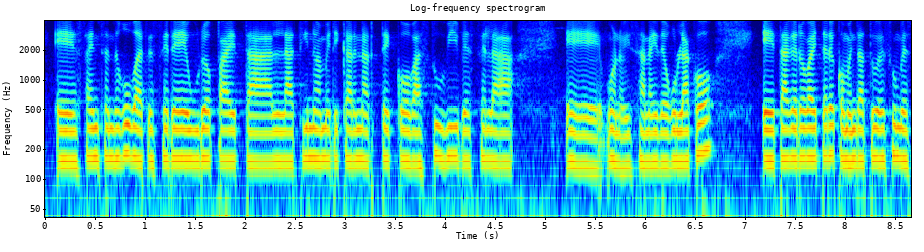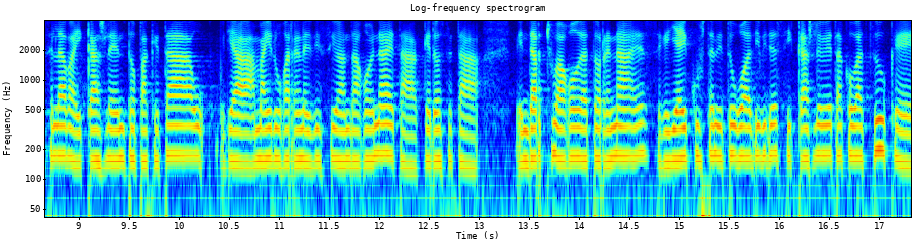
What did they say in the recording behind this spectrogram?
e, zaintzen dugu batez ere Europa eta Latinoamerikaren arteko baztubi bezala e, bueno, izan nahi degulako, eta gero baita ere komentatu dezun bezala ba, ikasleen topaketa ja amairugarren edizioan dagoena eta geroz eta indartsuago datorrena, ez? Egia ikusten ditugu adibidez ikasle horietako batzuk e,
